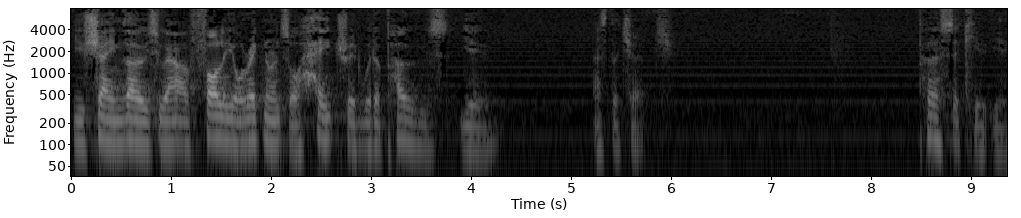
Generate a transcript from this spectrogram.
you shame those who out of folly or ignorance or hatred would oppose you as the church. Persecute you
